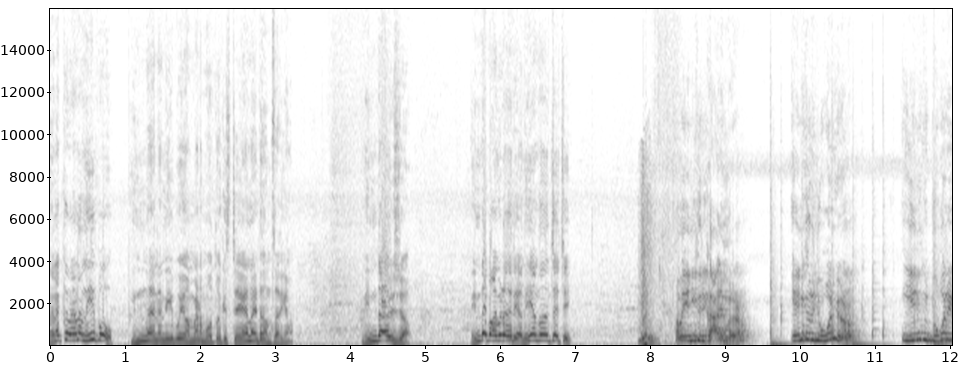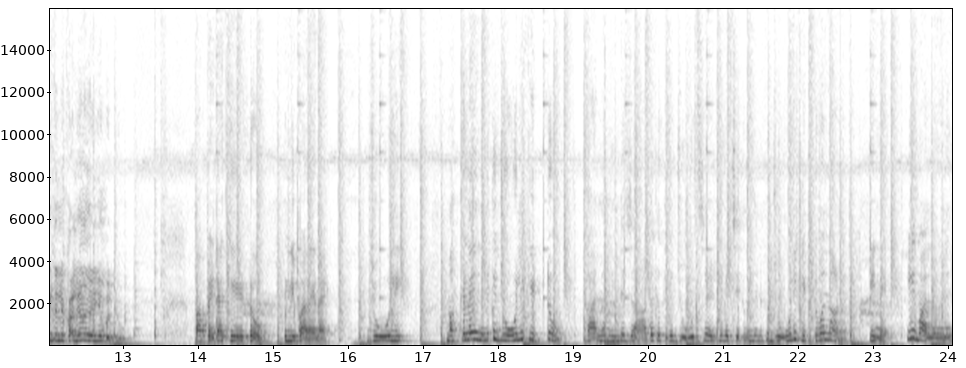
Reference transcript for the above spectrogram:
നിനക്ക് വേണം നീ പോ ഇന്ന് തന്നെ നീ പോയി അമ്മയുടെ മുഖത്ത് നോക്കി സ്റ്റേണായിട്ട് സംസാരിക്കണം. നിന്റെ ആവശ്യമോ നിന്റെ ഭാവിയുടെ കാര്യമാണ്. നീ എന്താണെന്ന് വെച്ചാൽ ചെയ് അപ്പോൾ എനിക്കൊരു കാര്യം പറയണം. എനിക്കൊരു ജോലി വേണം. എനിക്ക് ജോലി ഇട്ടില്ല കല്യാണം കഴിക്കാൻ പറ്റൂ? പപ്പേട്ടാ കേട്ടോ. ഉണ്ണി പറയണേ. ജോലി. മക്കളെ നിനക്ക് ജോലി കിട്ടും. കാരണം നിന്റെ ജാതകത്തിൽ ജ്യോത്സ്യം എഴുതി വെച്ചേക്കുന്നത് നിനക്ക് ജോലി കിട്ടുമെന്നാണ്. പിന്നെ ഈ വല്ലവനും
